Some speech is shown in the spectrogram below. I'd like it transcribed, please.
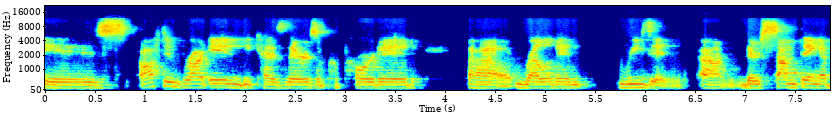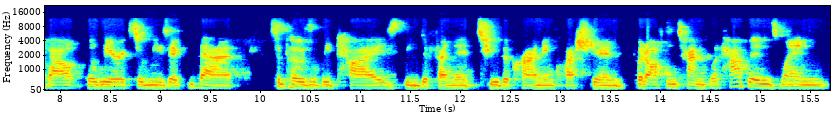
is often brought in because there's a purported uh, relevant reason. Um, there's something about the lyrics or music that supposedly ties the defendant to the crime in question. But oftentimes, what happens when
